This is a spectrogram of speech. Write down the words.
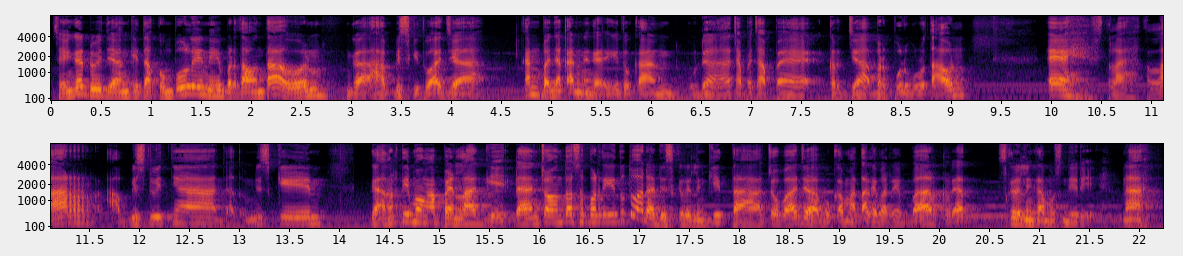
Sehingga duit yang kita kumpulin nih bertahun-tahun nggak habis gitu aja. Kan banyak kan yang kayak gitu kan, udah capek-capek kerja berpuluh-puluh tahun, eh setelah kelar habis duitnya, jatuh miskin, nggak ngerti mau ngapain lagi. Dan contoh seperti itu tuh ada di sekeliling kita. Coba aja buka mata lebar-lebar, kelihat sekeliling kamu sendiri. Nah,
